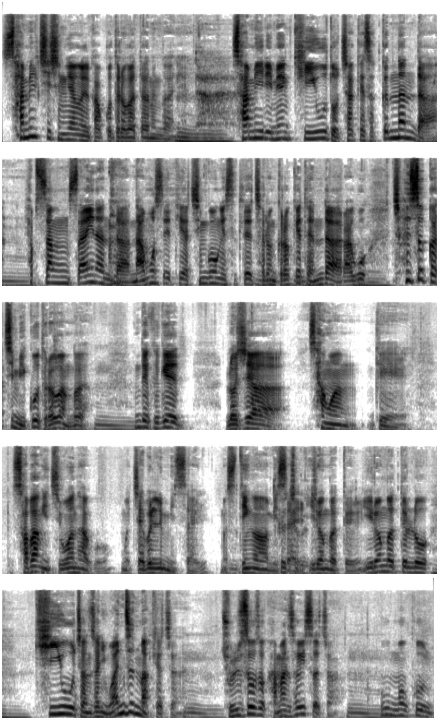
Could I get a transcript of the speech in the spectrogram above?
3일치 식량을 갖고 들어갔다는 거 아니에요. 음. 3일이면 키우 도착해서 끝난다. 음. 협상 사인한다. 나모세티아 침공했을 때처럼 음. 그렇게 된다라고 철석같이 믿고 들어간 거야. 음. 근데 그게 러시아 상황 그 서방이 지원하고 뭐 제블린 미사일, 뭐 스팅어 미사일 그렇죠, 그렇죠. 이런 것들 이런 것들로 음. 키우 전선이 완전 막혔잖아요. 음. 줄 서서 가만 서 있었잖아. 음. 뭐그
